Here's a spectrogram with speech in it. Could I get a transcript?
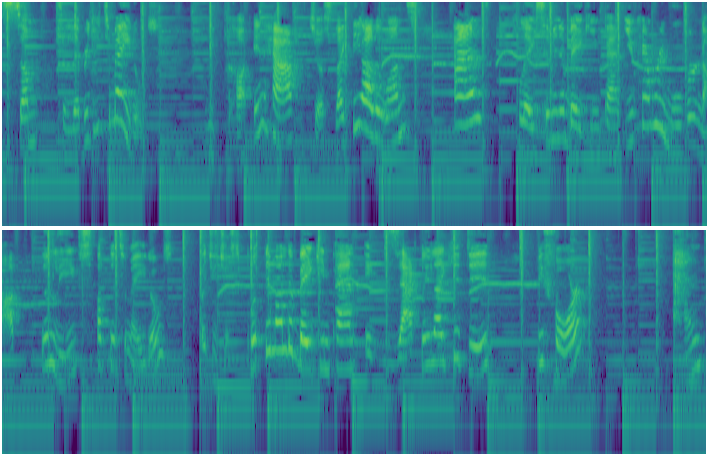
some celebrity tomatoes. We cut in half just like the other ones and place them in a baking pan. You can remove or not the leaves of the tomatoes, but you just put them on the baking pan exactly like you did before and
